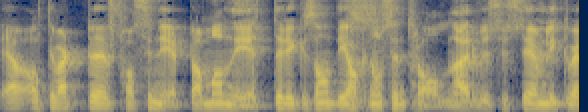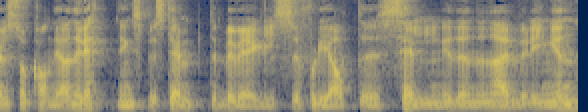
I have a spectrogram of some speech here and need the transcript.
jeg har alltid vært øh, fascinert av maneter. ikke sant? De har ikke noe sentralnervesystem. Likevel så kan de ha en retningsbestemt bevegelse fordi at øh, cellene i denne nerveringen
